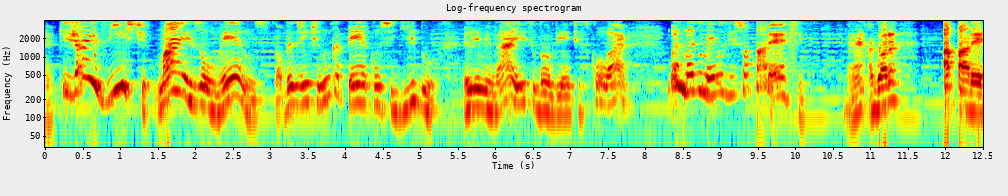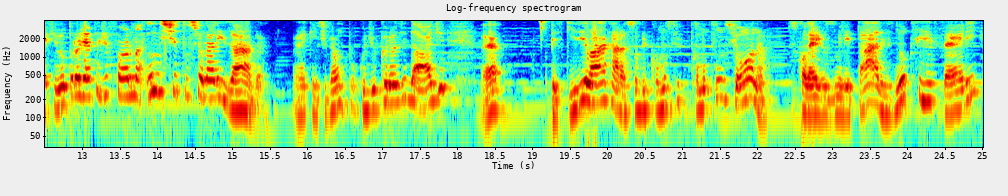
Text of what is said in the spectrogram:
É, que já existe, mais ou menos, talvez a gente nunca tenha conseguido eliminar isso do ambiente escolar, mas mais ou menos isso aparece. Né? Agora, aparece no projeto de forma institucionalizada. É, quem tiver um pouco de curiosidade, é, pesquise lá, cara, sobre como, se, como funciona os colégios militares no que se refere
